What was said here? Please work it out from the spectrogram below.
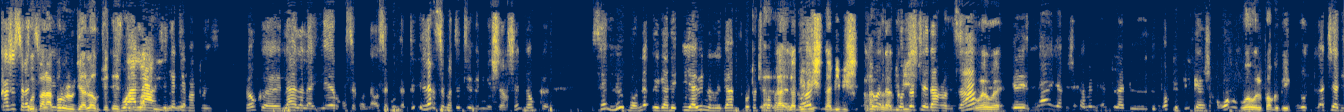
quand je serai Oui, par rapport au dialogue, tu étais voilà, pris. ma prise. Donc euh, là, là, là, hier, on s'est on s'est contacté. Et là, ce matin, tu es venu me chercher. Donc, euh, c'est le bonheur. Regardez, il y a une regarde photo. Tu pas la, la bibiche, la bibiche. Vois, La bibiche. tu es dans Ranza. Ouais, ouais. Et là, j'ai quand même un plat de, de porc épic, je crois. Ouais, ouais, le porc épic. Là, tu as du,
